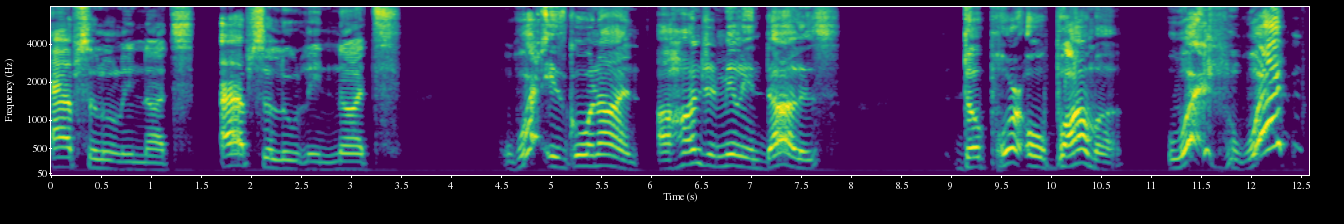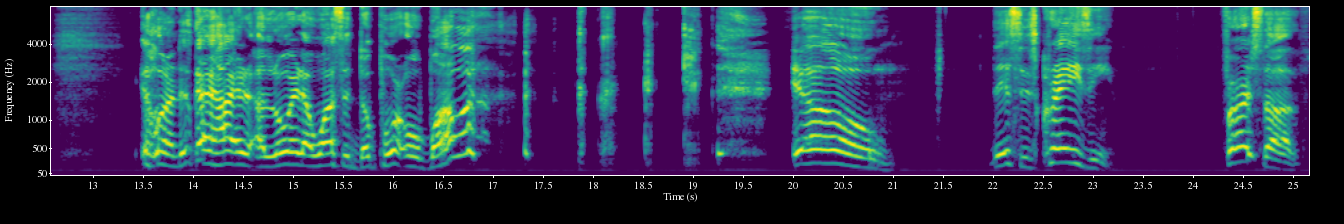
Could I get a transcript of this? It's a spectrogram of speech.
absolutely nuts. Absolutely nuts. What is going on? A hundred million dollars? Deport Obama? What? What? Hold on, this guy hired a lawyer that wants to deport Obama? Yo, this is crazy. First off,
